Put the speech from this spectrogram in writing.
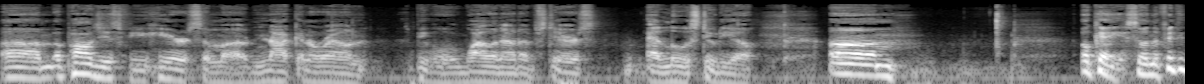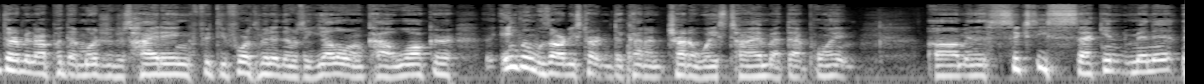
Um, apologies if you hear some uh, knocking around, people wiling out upstairs at Lewis Studio. Um, okay, so in the 53rd minute, I put that Modric was hiding. 54th minute, there was a yellow on Kyle Walker. England was already starting to kind of try to waste time at that point. Um, in the 62nd minute,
